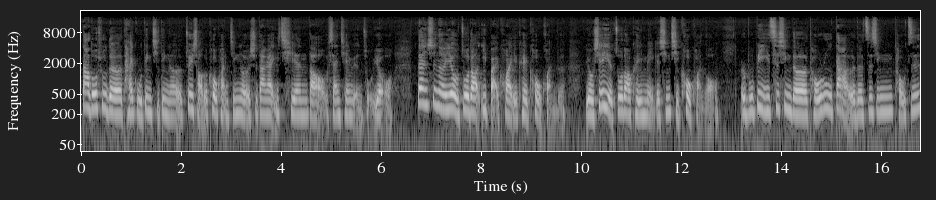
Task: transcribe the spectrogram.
大多数的台股定期定额最少的扣款金额是大概一千到三千元左右哦，但是呢也有做到一百块也可以扣款的。有些也做到可以每个星期扣款咯，而不必一次性的投入大额的资金投资。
